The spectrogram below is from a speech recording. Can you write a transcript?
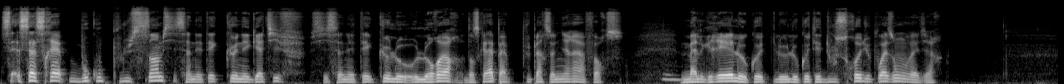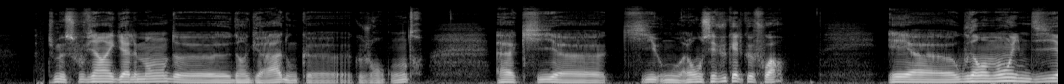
Ça serait beaucoup plus simple si ça n'était que négatif, si ça n'était que l'hor- l'horreur. Dans ce cas-là, plus personne n'irait à force. Mm. Malgré le, co- le- le côté doucereux du poison, on va dire. Je me souviens également d'un gars donc euh, que je rencontre euh, qui euh, qui on, alors on s'est vu quelques fois et au bout d'un moment il me dit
